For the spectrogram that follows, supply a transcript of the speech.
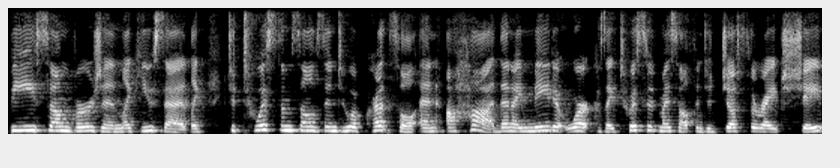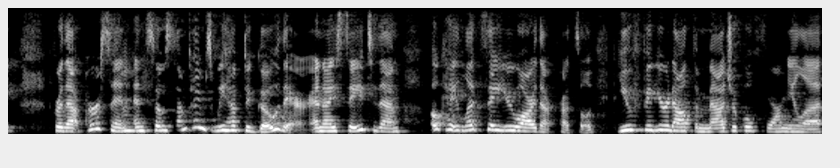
be some version, like you said, like to twist themselves into a pretzel. And aha, then I made it work because I twisted myself into just the right shape for that person. Mm-hmm. And so sometimes we have to go there. And I say to them, okay, let's say you are that pretzel. You figured out the magical formula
